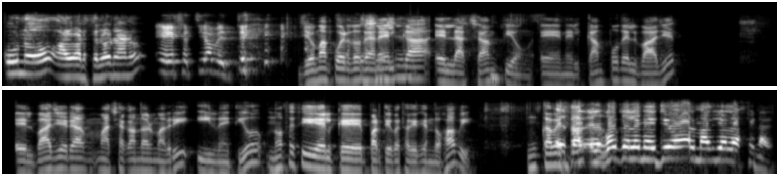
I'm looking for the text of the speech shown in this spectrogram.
Uno al Barcelona, ¿no? Efectivamente. Yo me acuerdo de Sí, sí, sí. Anelka en la Champions, en el campo del Bayern. El Bayern era machacando al Madrid y metió, no sé si el que partido que está diciendo Javi, un El, gol que le metió al Madrid en la final.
